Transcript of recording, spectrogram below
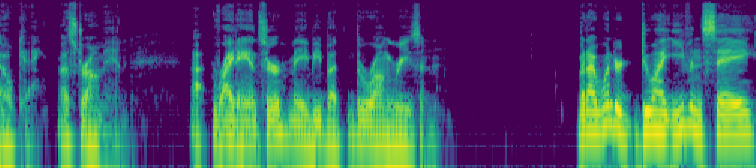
Okay, a straw man. Uh, right answer, maybe, but the wrong reason. But I wondered do I even say,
